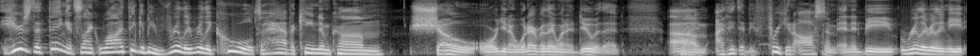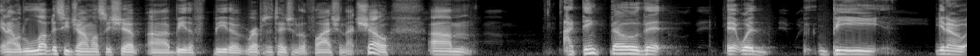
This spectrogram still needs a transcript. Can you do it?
Here's the thing. It's like, well, I think it'd be really really cool to have a Kingdom Come show or you know whatever they want to do with it. Um, I think that'd be freaking awesome, and it'd be really really neat. And I would love to see John Wesley Shipp uh, be the be the representation of the Flash in that show. Um, I think though that it would be you know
